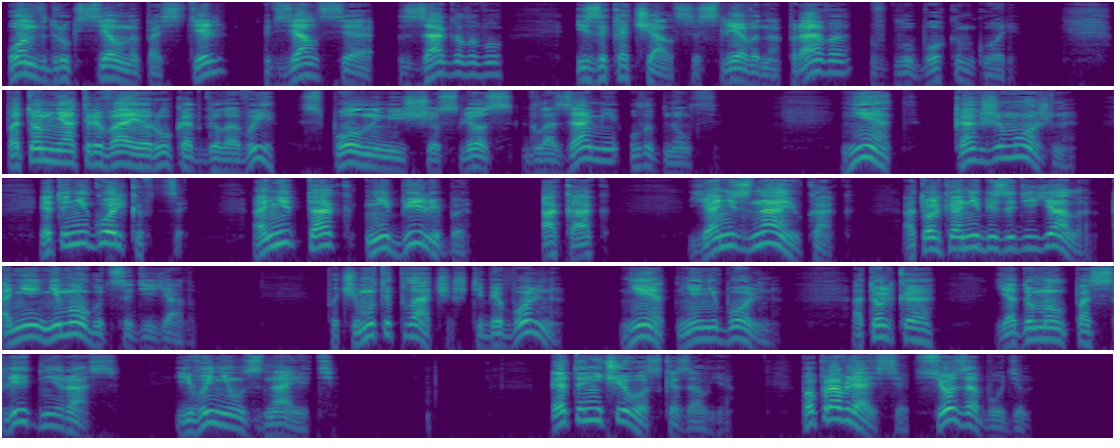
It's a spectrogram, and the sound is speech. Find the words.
Он вдруг сел на постель, взялся за голову и закачался слева направо в глубоком горе. Потом, не отрывая рук от головы, с полными еще слез глазами улыбнулся. Нет, как же можно? Это не горьковцы. Они так не били бы. А как? Я не знаю как. А только они без одеяла. Они не могут с одеялом. Почему ты плачешь? Тебе больно? Нет, мне не больно. А только я думал последний раз, и вы не узнаете. Это ничего, сказал я. Поправляйся, все забудем.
